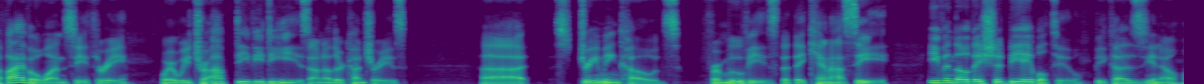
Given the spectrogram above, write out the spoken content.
a 501c3 where we drop DVDs on other countries, uh, streaming codes for movies that they cannot see, even though they should be able to, because, you know,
